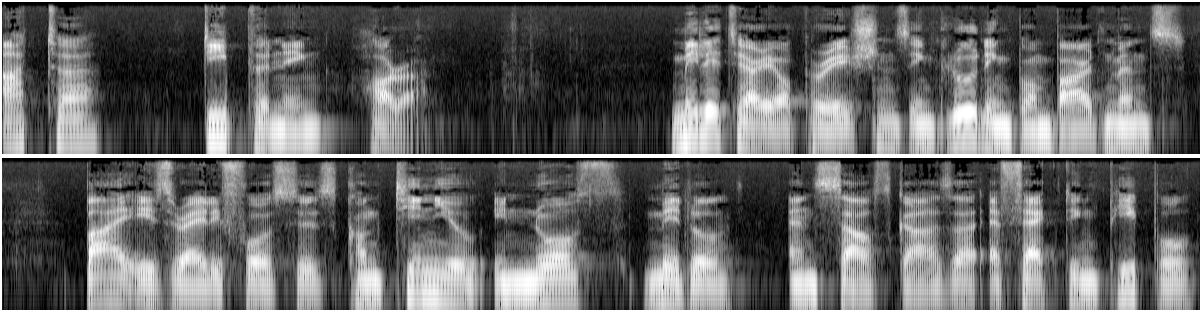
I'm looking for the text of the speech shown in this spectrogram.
utter, deepening horror. Military operations, including bombardments by Israeli forces, continue in North, Middle, and South Gaza, affecting people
